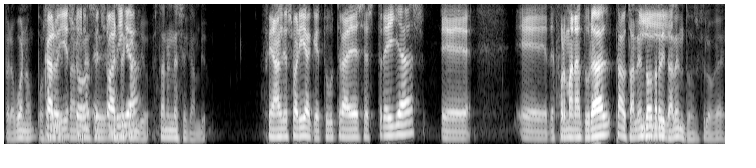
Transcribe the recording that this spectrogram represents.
pero bueno, pues Claro, oye, y están, eso- en ese, eso en ese haría- cambio, están en ese cambio. Al final, eso haría que tú traes estrellas eh, eh, de forma natural. Claro, talento y- trae talento, es que lo que hay.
